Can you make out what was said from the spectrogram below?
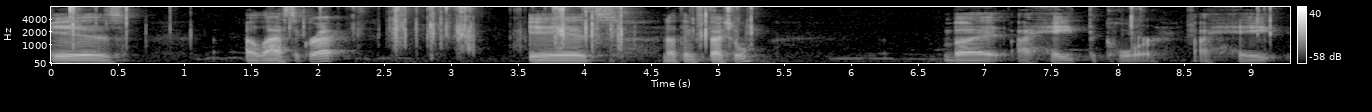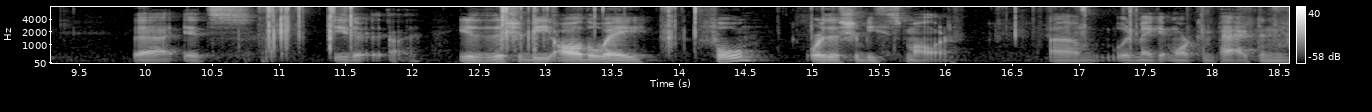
is elastic wrap. It's nothing special, but I hate the core. I hate that it's either either this should be all the way full or this should be smaller. Um, would make it more compact and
